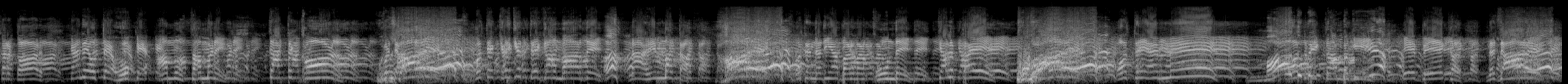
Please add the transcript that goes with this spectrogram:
ਸਰਕਾਰ ਕਹਿੰਦੇ ਉੱਤੇ ਹੋ ਕੇ ਆਮੋ ਸਾਹਮਣੇ। ਕੱਟ ਕੌਣ? ਵਿਚਾਰੇ ਉੱਤੇ ਕਿਰਕਿਰ ਤੇਗਾ ਮਾਰਦੇ। ਨਾ ਹਿੰਮਤ। ਹਾਰੇ। ਉੱਤੇ ਨਦੀਆਂ ਬਣ ਬਣ ਖੂਨ ਦੇ ਚੱਲ ਪਏ। ਫੁਹਾਰੇ। ਉੱਤੇ ਐਵੇਂ। ਮੌਤ ਵੀ ਕੰਬ ਗਈ। ਇਹ ਵੇਖ। ਨਜ਼ਾਰੇ।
